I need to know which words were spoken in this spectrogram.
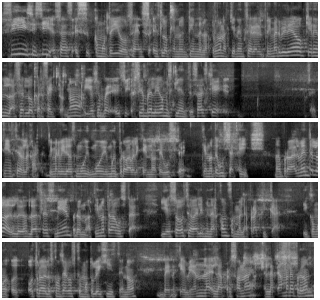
Sí, sí, sí. O sea, es, como te digo, o sea, es, lo que no entienden las personas. Quieren ser el primer video, quieren hacerlo perfecto, ¿no? Y yo siempre, siempre le digo a mis clientes, ¿sabes qué? O sea, tienes que relajarte. El primer video es muy, muy, muy probable que no te guste, que no te guste a ti. No, probablemente lo, lo, haces bien, pero a ti no te va a gustar. Y eso se va a eliminar conforme la práctica. Y como otro de los consejos, como tú lo dijiste, ¿no? Ven, que vean la, la persona, la cámara, perdón,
